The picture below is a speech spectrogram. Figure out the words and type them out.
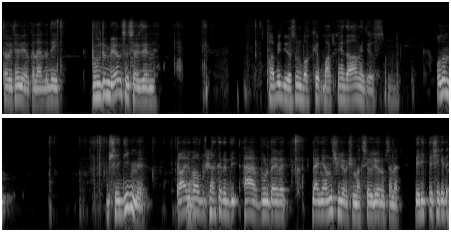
Tabii tabii o kadar da değil. Buldum biliyor musun sözlerini? Tabii diyorsun bakıyor, bakmaya devam ediyorsun. Oğlum bir şey diyeyim mi? Galiba bu şarkıda di- ha burada evet ben yanlış biliyormuşum bak söylüyorum sana. Delik deşik eder,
